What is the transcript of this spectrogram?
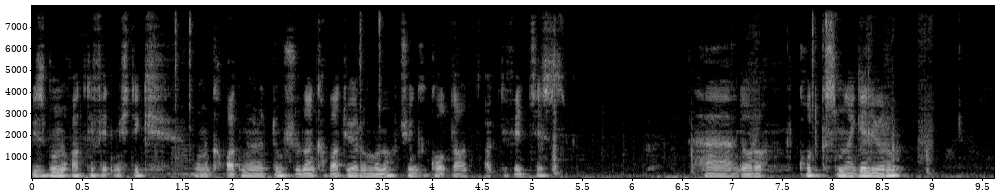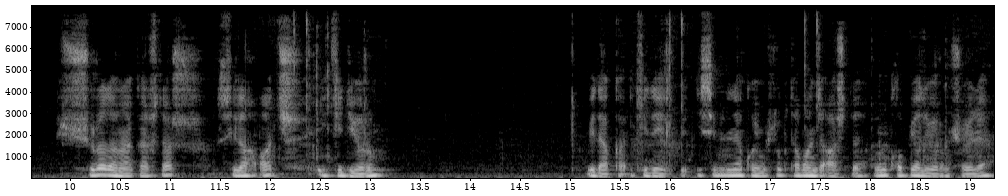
Biz bunu aktif etmiştik. Bunu kapatmayı unuttum. Şuradan kapatıyorum bunu. Çünkü kodla aktif edeceğiz. He doğru. Kod kısmına geliyorum. Şuradan arkadaşlar silah aç 2 diyorum. Bir dakika 2 değil. İsmini ne koymuştuk? Tabanca açtı. Bunu kopyalıyorum şöyle.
